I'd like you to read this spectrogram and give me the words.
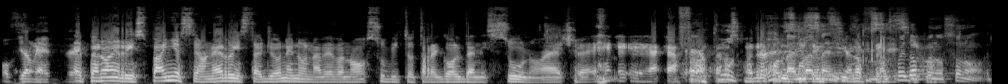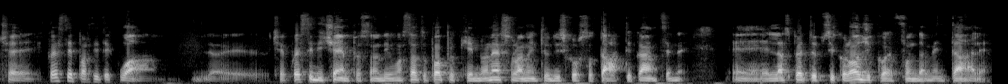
ovviamente E però in Spagna, se non erro, in stagione non avevano subito tre gol da nessuno, eh, cioè, e, e- e affrontano squadre eh, con ma- potenziale ma poi dopo non sono, cioè, queste partite qua, eh, cioè queste di Champions hanno dimostrato proprio che non è solamente un discorso tattico, anzi eh, l'aspetto psicologico è fondamentale.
